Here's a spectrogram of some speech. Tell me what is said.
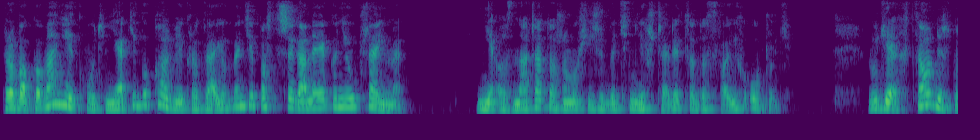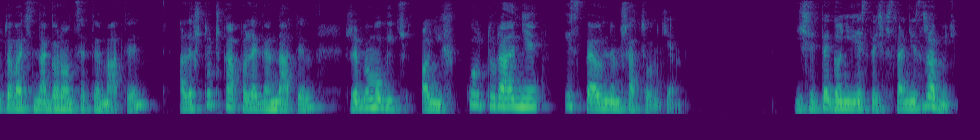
Prowokowanie kłótni jakiegokolwiek rodzaju będzie postrzegane jako nieuprzejme. Nie oznacza to, że musisz być nieszczery co do swoich uczuć. Ludzie chcą dyskutować na gorące tematy, ale sztuczka polega na tym, żeby mówić o nich kulturalnie i z pełnym szacunkiem. Jeśli tego nie jesteś w stanie zrobić,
